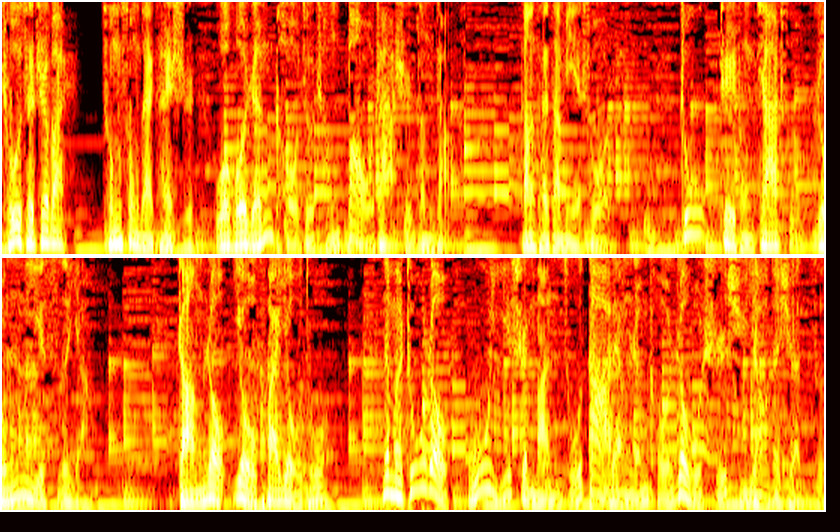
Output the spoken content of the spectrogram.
除此之外，从宋代开始，我国人口就呈爆炸式增长了。刚才咱们也说了，猪这种家畜容易饲养，长肉又快又多。那么，猪肉无疑是满足大量人口肉食需要的选择，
